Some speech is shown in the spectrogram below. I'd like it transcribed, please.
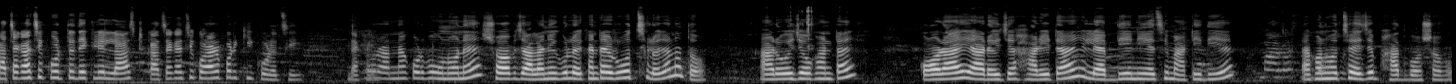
কাছাকাছি করতে দেখলে লাস্ট কাছাকাছি করার পর কি করেছি? দেখো রান্না করব উনুনে। সব জ্বালানিগুলো এখানটায় রোদ ছিল জানো তো? আর ওই যে ওখানটায় কড়াই আর ওই যে হাঁড়িটায় ল্যাপ দিয়ে নিয়েছি মাটি দিয়ে। এখন হচ্ছে এই যে ভাত বসাবো।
